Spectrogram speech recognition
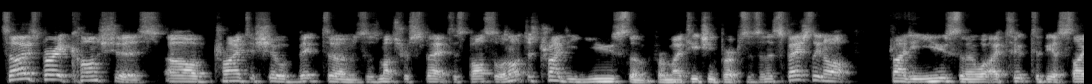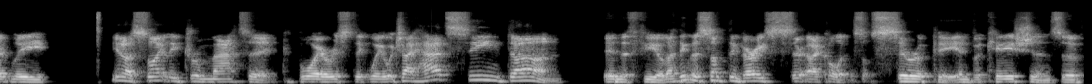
So I was very conscious of trying to show victims as much respect as possible, not just trying to use them for my teaching purposes, and especially not trying to use them in what I took to be a slightly you know, a slightly dramatic, voyeuristic way, which I had seen done in the field. I think there's something very, I call it sort of syrupy invocations of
